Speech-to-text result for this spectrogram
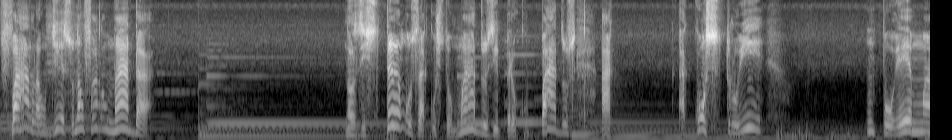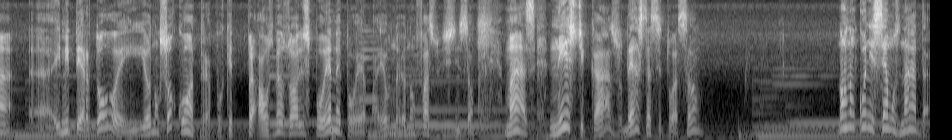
falam disso? Não falam nada. Nós estamos acostumados e preocupados a, a construir um poema, uh, e me perdoem, eu não sou contra, porque pra, aos meus olhos poema é poema, eu, eu não faço distinção. Mas, neste caso, nesta situação, nós não conhecemos nada.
